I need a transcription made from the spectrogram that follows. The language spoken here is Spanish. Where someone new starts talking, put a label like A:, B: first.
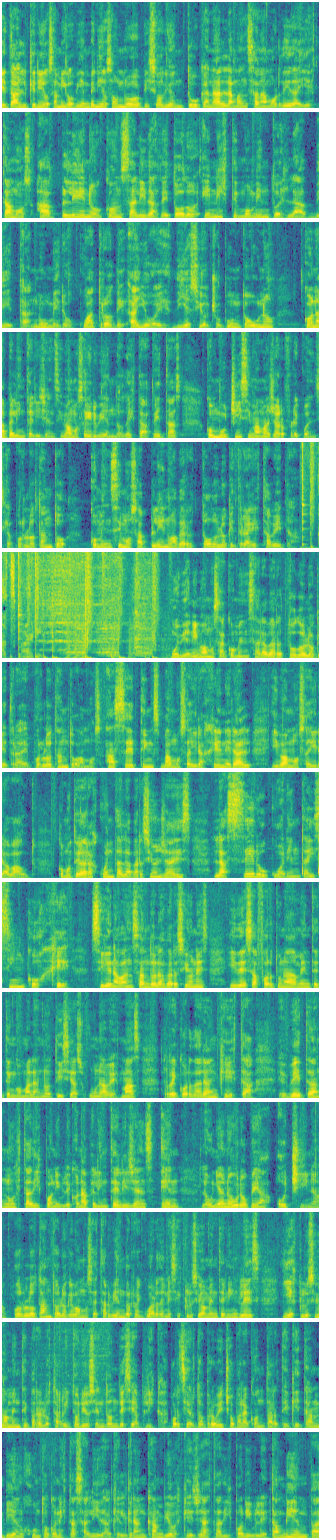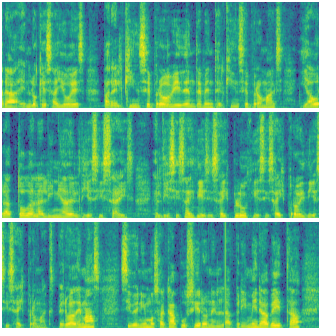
A: ¿Qué tal queridos amigos? Bienvenidos a un nuevo episodio en tu canal La Manzana Mordida y estamos a pleno con salidas de todo. En este momento es la beta número 4 de iOS 18.1 con Apple Intelligence y vamos a ir viendo de estas betas con muchísima mayor frecuencia. Por lo tanto, comencemos a pleno a ver todo lo que trae esta beta. Muy bien, y vamos a comenzar a ver todo lo que trae. Por lo tanto, vamos a Settings, vamos a ir a General y vamos a ir a About. Como te darás cuenta, la versión ya es la 045G. Siguen avanzando las versiones y desafortunadamente tengo malas noticias una vez más. Recordarán que esta beta no está disponible con Apple Intelligence en la Unión Europea o China. Por lo tanto, lo que vamos a estar viendo, recuerden, es exclusivamente en inglés y exclusivamente para los territorios en donde se aplica. Por cierto, aprovecho para contarte que también junto con esta salida, que el gran cambio es que ya está disponible también para en lo que es iOS, para el 15 Pro, evidentemente el 15 Pro Max y ahora toda la línea del 16, el 16, 16 Plus, 16 Pro y 16 Pro Max. Pero además, si venimos acá, pusieron en la primera beta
